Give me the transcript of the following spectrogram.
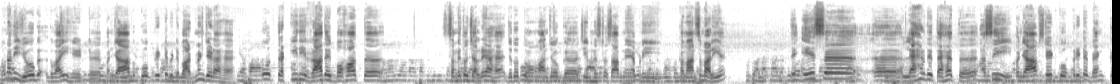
ਉਹਨਾਂ ਦੀ ਯੋਗ ਅਗਵਾਈ ਹੇਠ ਪੰਜਾਬ ਕੋਆਪਰੇਟਿਵ ਡਿਪਾਰਟਮੈਂਟ ਜਿਹੜਾ ਹੈ, ਉਹ ਤਰੱਕੀ ਦੀ ਰਾਹ ਤੇ ਬਹੁਤ ਸਮੇਂ ਤੋਂ ਚੱਲ ਰਿਹਾ ਹੈ, ਜਦੋਂ ਤੋਂ ਮਾਨਯੋਗ ਚੀਫ ਮਿਨਿਸਟਰ ਸਾਹਿਬ ਨੇ ਆਪਣੀ ਕਮਾਨ ਸੰਭਾਲੀ ਹੈ। ਤੇ ਇਸ ਲਹਿਰ ਦੇ ਤਹਿਤ ਅਸੀਂ Punjab state cooperative bank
